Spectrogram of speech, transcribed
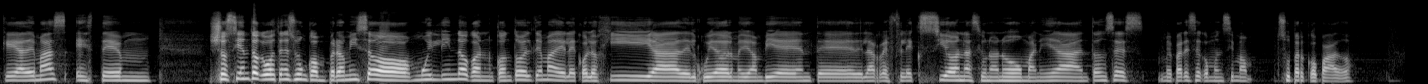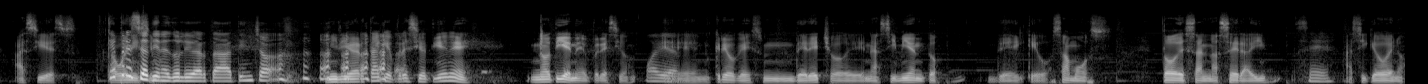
que además este, mm, yo siento que vos tenés un compromiso muy lindo con, con todo el tema de la ecología, del cuidado del medio ambiente, de la reflexión hacia una nueva humanidad. Entonces, me parece como encima súper copado. Así es. ¿Qué precio tiene tu libertad, Tincho? Mi libertad, ¿qué precio tiene? No tiene precio. Muy bien. Eh, creo que es un derecho de nacimiento del que gozamos todos al nacer ahí. sí. Así que bueno,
